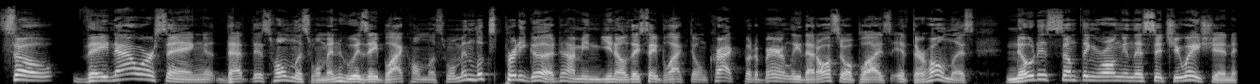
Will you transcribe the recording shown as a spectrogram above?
So they now are saying that this homeless woman, who is a black homeless woman, looks pretty good. I mean, you know, they say black don't crack, but apparently that also applies if they're homeless. Noticed something wrong in this situation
